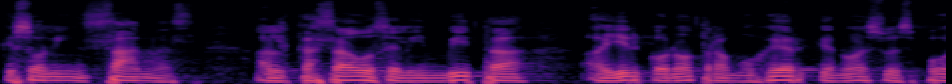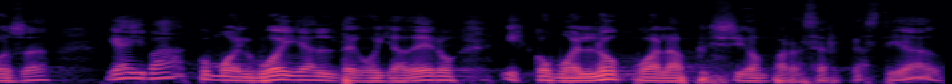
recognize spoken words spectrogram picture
que son insanas, al casado se le invita a ir con otra mujer que no es su esposa, y ahí va como el buey al degolladero y como el loco a la prisión para ser castigado.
